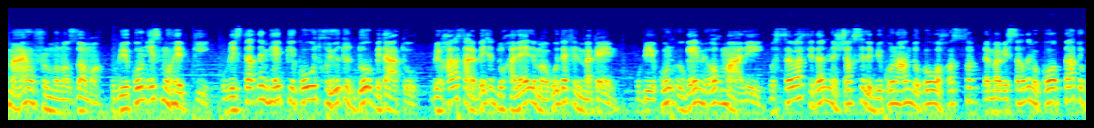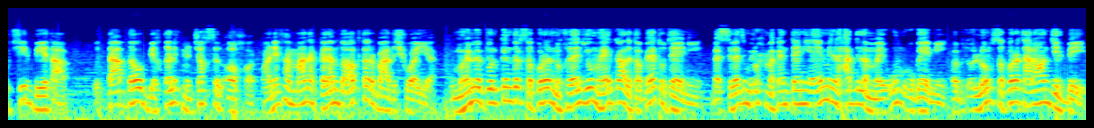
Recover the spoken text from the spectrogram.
معاهم في المنظمة وبيكون اسمه هيبكي وبيستخدم هيبكي قوة خيوط الضوء بتاعته وبيخلص على بقيت الدخلاء اللي موجودة في المكان وبيكون أوجامي أغمى عليه. والسبب في ده إن الشخص اللي بيكون عنده قوة خاصة لما بيستخدم القوة بتاعته كتير بيتعب. والتعب دوت بيختلف من شخص لآخر. وهنفهم معنى الكلام ده أكتر بعد شوية. المهم بتقول كندر لساكورا إنه خلال يوم هيرجع لطبيعته تاني بس لازم يروح مكان تاني آمن لحد لما يقوم أوجامي. فبتقول لهم ساكورا تعالوا عندي البيت.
